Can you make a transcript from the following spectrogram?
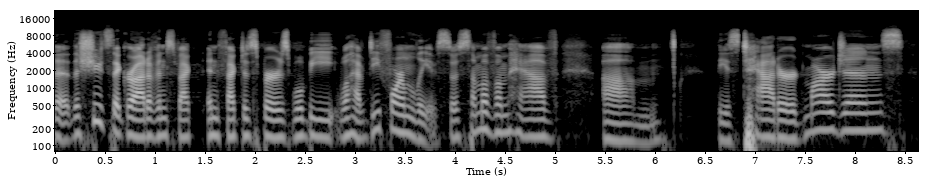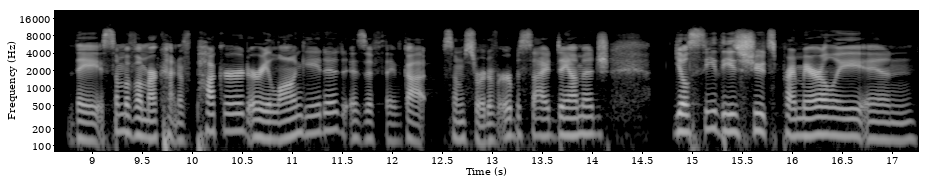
the, the shoots that grow out of infect, infected spurs will, be, will have deformed leaves. So some of them have um, these tattered margins. They, some of them are kind of puckered or elongated as if they've got some sort of herbicide damage. You'll see these shoots primarily in,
